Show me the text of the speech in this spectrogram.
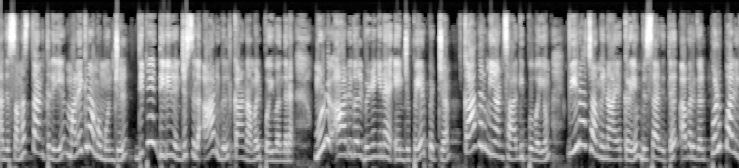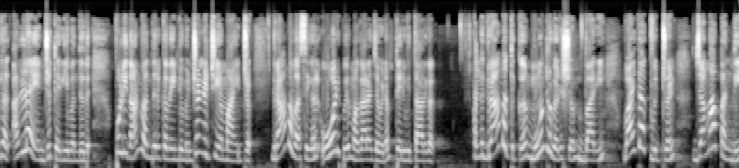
அந்த சமஸ்தானத்திலேயே மலை கிராமம் ஒன்றில் திடீர் திடீரென்று சில ஆடுகள் காணாமல் போய் வந்தன. முழு ஆடுகள் விழுங்கின என்று பெயர் பெற்ற காதர்மியான் சாகிப்புவையும் வீராசாமி நாயக்கரையும் விசாரித்து அவர்கள் பொறுப்பாளிகள் அல்ல என்று தெரிய வந்தது. புலிதான் வந்திருக்க வேண்டும் என்று நிச்சயமாயிற்று. கிராமவாசிகள் ஓடிப்போய் மகாராஜாவிடம் தெரிவித்தார்கள். அந்த கிராமத்துக்கு மூன்று வருஷம் வரி வாய்தாக் விற்றன் ஜமாபந்தி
